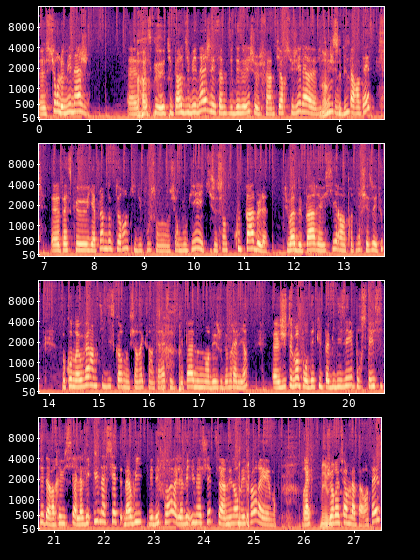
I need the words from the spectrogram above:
euh, sur le ménage. Euh, ah. Parce que tu parles du ménage et ça me fait désolé, je, fais un petit hors sujet là, vite non, je fais une petite parenthèse, euh, parce que il y a plein de doctorants qui du coup sont surbookés et qui se sentent coupables, tu vois, de pas réussir à entretenir chez eux et tout. Donc on a ouvert un petit Discord, donc s'il y en a que ça intéresse, n'hésitez pas à nous demander, je vous donnerai le lien. Euh, justement pour déculpabiliser, pour se féliciter d'avoir réussi à laver une assiette. Bah oui, mais des fois, laver une assiette, c'est un énorme effort et bon. Bref, je referme la parenthèse.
